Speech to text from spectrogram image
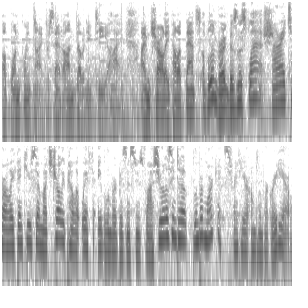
up 1.9% on WTI. I'm Charlie Pellet. That's a Bloomberg Business Flash. All right, Charlie. Thank you so much. Charlie Pellet with a Bloomberg Business News Flash. You are listening to Bloomberg Markets right here on Bloomberg Radio.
